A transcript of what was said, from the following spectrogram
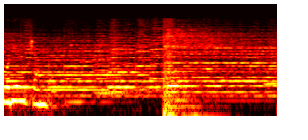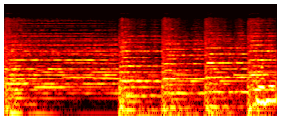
Audio Jungle. Audio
